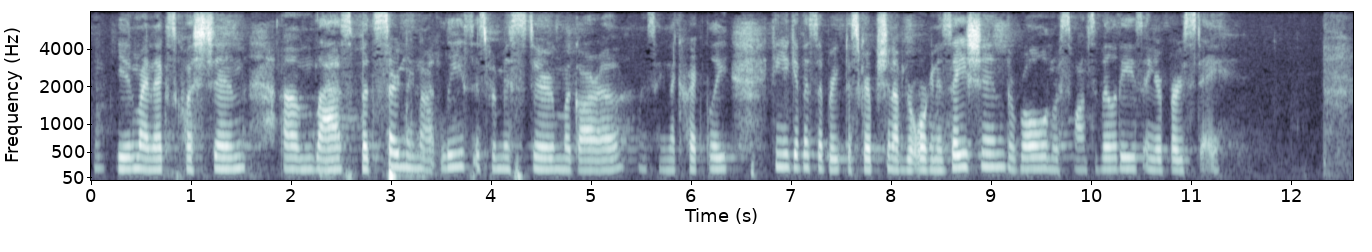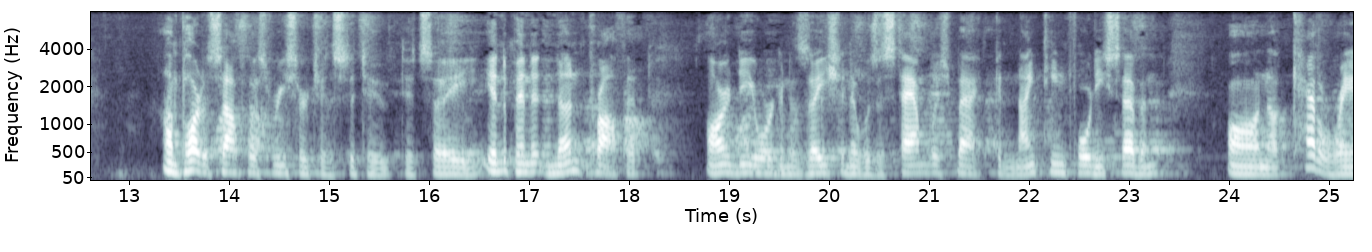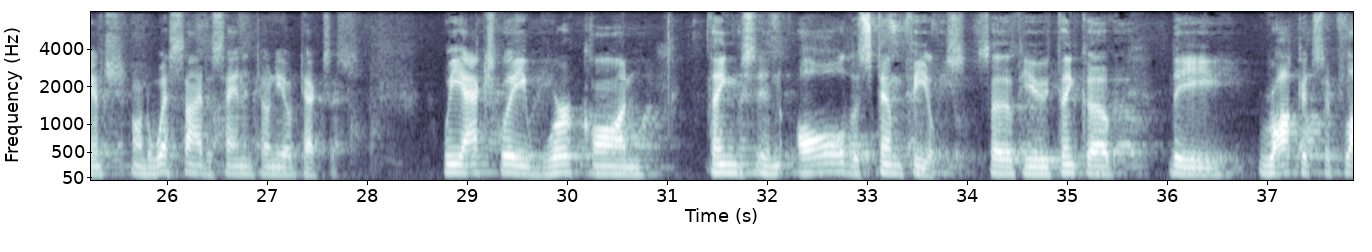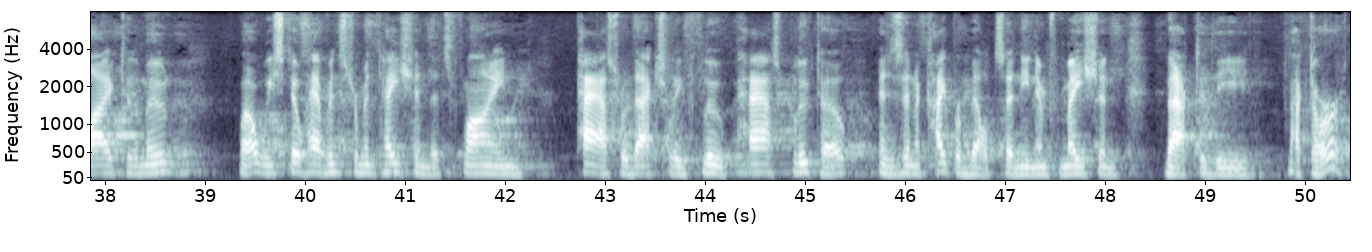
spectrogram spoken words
Thank you. My next question, um, last but certainly not least, is for Mr. Magaro. Am I saying that correctly? Can you give us a brief description of your organization, the role and responsibilities, and your first day? I'm part of Southwest Research Institute. It's a independent, nonprofit R&D organization that was established back in 1947 on a cattle ranch on the west side of San Antonio, Texas. We actually work on things in all the STEM fields. So if you think of the rockets that fly to the moon, well, we still have instrumentation that's flying past, or that actually flew past Pluto and is in a Kuiper belt sending information back to the back to Earth.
